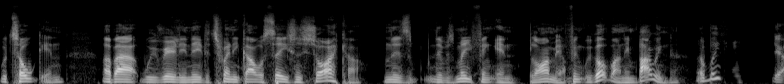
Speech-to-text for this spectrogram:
were talking about we really need a 20 goal season striker, and there's, there was me thinking, blimey, I think we got one in Bowen, have we? Yeah.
